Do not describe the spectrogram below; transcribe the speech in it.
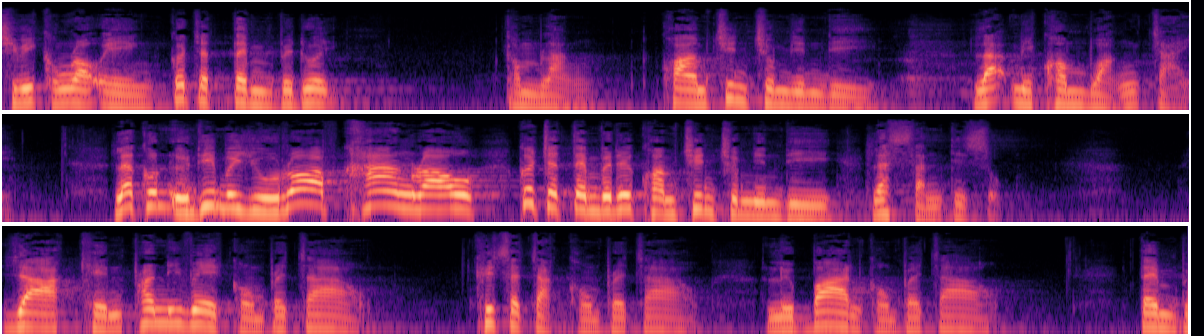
ชีวิตของเราเองก็จะเต็มไปด้วยกำลัง ความชื่นชมยินดี และมีความหวังใจ และคนอื่นที่มาอยู่รอบข้างเราก็จะเต็มไปด้วยความชื่นชมยินดี และสันติสุข อยากเห็นพระนิเวศของพระเจ้า คริสตจักรของพระเจ้า หรือบ้านของพระเจ้า เต็มไป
